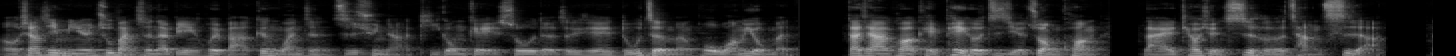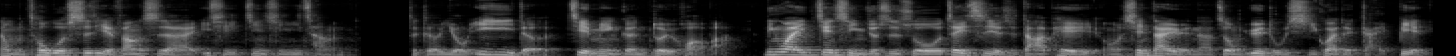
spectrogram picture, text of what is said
我相信名人出版社那边会把更完整的资讯啊提供给所有的这些读者们或网友们。大家的话可以配合自己的状况来挑选适合的场次啊。那我们透过实体的方式来一起进行一场。这个有意义的见面跟对话吧。另外一件事情就是说，这一次也是搭配哦现代人啊这种阅读习惯的改变。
